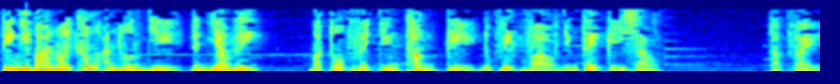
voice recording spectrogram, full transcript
tiên như ba nói không ảnh hưởng gì đến giáo lý, mà thuộc về chuyện thần kỳ được viết vào những thế kỷ sau. Thật vậy,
